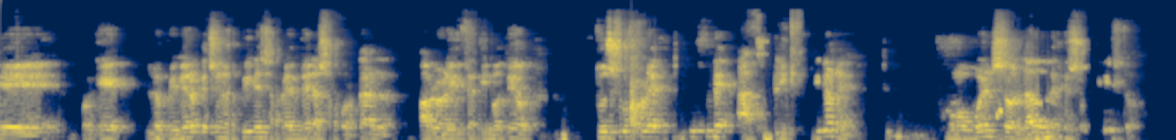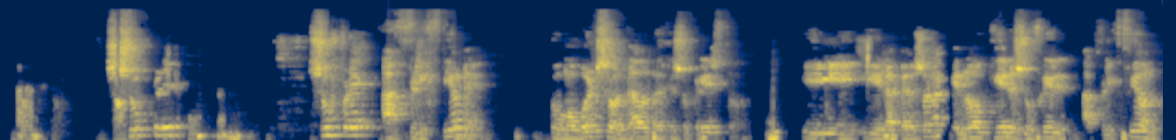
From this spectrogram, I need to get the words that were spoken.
eh, porque lo primero que se nos pide es aprender a soportar. Pablo le dice a Timoteo, tú sufres sufre aflicciones como buen soldado de Jesucristo. Sufre, sufre aflicciones como buen soldado de Jesucristo. Y, y la persona que no quiere sufrir aflicción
